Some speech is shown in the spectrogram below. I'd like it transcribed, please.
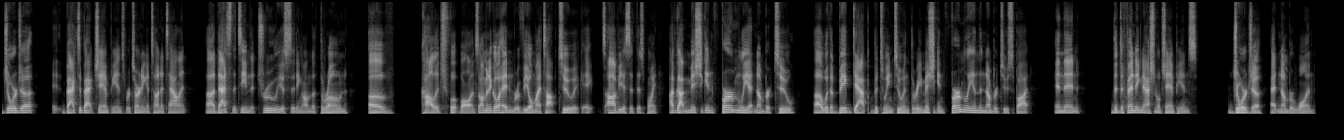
Georgia, back to back champions, returning a ton of talent. Uh, that's the team that truly is sitting on the throne of college football. And so I'm going to go ahead and reveal my top two. It- it- it's obvious at this point. I've got Michigan firmly at number two, uh, with a big gap between two and three. Michigan firmly in the number two spot. And then the defending national champions, Georgia at number one.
